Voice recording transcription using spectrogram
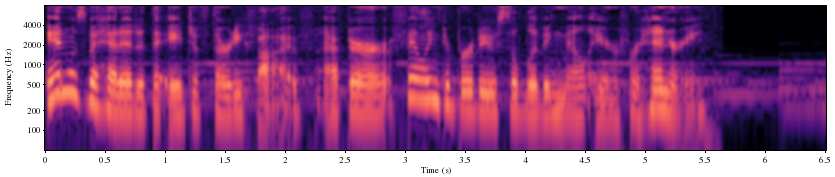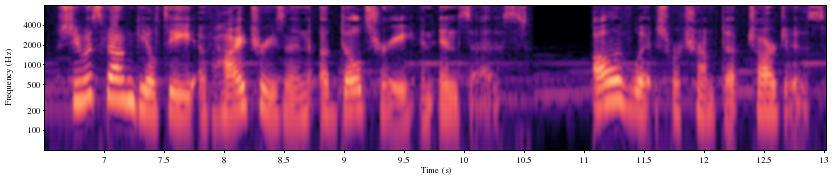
Anne was beheaded at the age of 35 after failing to produce a living male heir for Henry. She was found guilty of high treason, adultery, and incest all of which were trumped up charges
